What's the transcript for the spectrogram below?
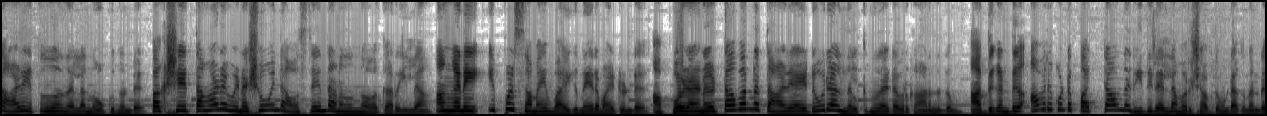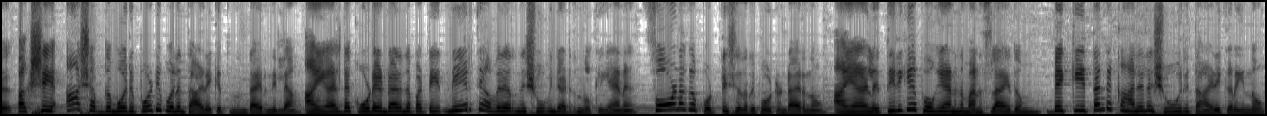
താഴെ എത്തുന്നതെന്നെല്ലാം നോക്കുന്നുണ്ട്. പക്ഷേ താഴെ വീണ ഷൂവിന്റെ അവസ്ഥ എന്താണെന്നൊന്നും അവർക്കറിയില്ല. അങ്ങനെ ഇപ്പോൾ സമയം വൈകുന്നേരമായിട്ടുണ്ട്. അപ്പോഴാണ് ടവറിന്റെ താഴെയായിട്ട് ഒരാൾ നിൽക്കുന്നതായിട്ട് അവർ കാണുന്നതും. അത് കണ്ട് അവരെ കൊണ്ട് പറ്റാവുന്ന രീതിയിലെല്ലാം ഒരു ശബ്ദം ഉണ്ടാക്കുന്നുണ്ട്. പക്ഷേ ആ ശബ്ദം ഒരു പൊടി പോലും താഴേക്ക് എത്തുന്നുണ്ടായിരുന്നില്ല. അയാളുടെ കൂടെ ഉണ്ടായിരുന്ന പട്ടി നേരത്തെ അവരെറിഞ്ഞ് ഷൂവിന്റെ അടുത്ത് നിൽക്കുകയാണ്. ഫോണൊക്കെ പൊട്ടിച്ചെതറി പോയിട്ടുണ്ടായിരുന്നു. അയാൾ തിരികെ പോകുകയാണെന്ന് മനസ്സിലായതും ബെക്കി തന്റെ കാലിലെ ഷൂ ഒരു താഴേക്ക് എറിയുന്നു.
